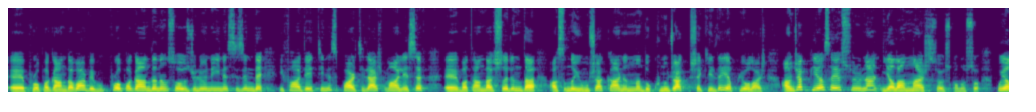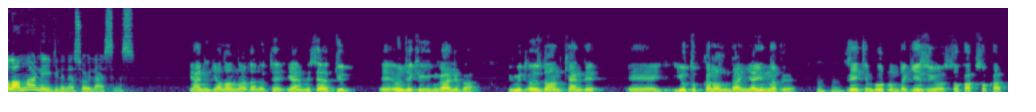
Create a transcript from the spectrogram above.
e, propaganda var ve bu propagandanın sözcülüğünü yine sizin de ifade ettiğiniz partiler maalesef e, vatandaşların da aslında yumuşak karnına dokunacak şekilde yapıyorlar. Ancak piyasaya sürülen yalanlar söz konusu. Bu yalanlarla ilgili ne söylersiniz? Yani yalanlardan öte yani mesela dün e, önceki gün galiba Ümit Özdağ'ın kendi e, YouTube kanalından yayınladığı hı hı. Zeytinburnu'nda geziyor sokak sokak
